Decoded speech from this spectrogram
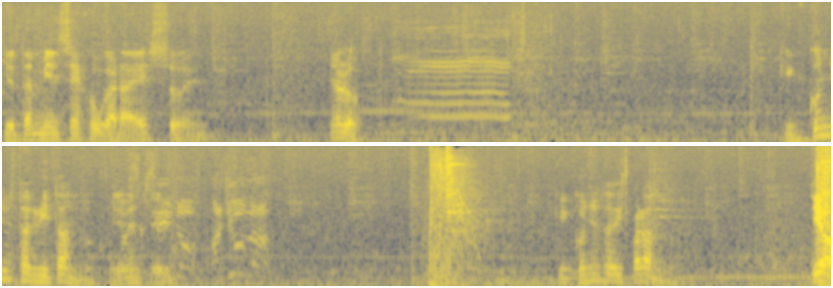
Yo también sé jugar a eso, ¿eh? Míralo ¿Quién coño está gritando? Obviamente. ¿Quién coño está disparando? Tío,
